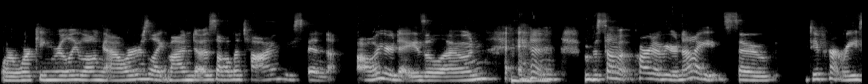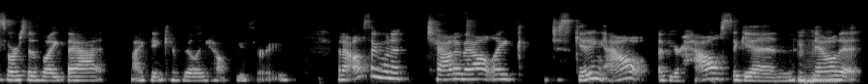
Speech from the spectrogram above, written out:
or working really long hours like mine does all the time. You spend all your days alone mm-hmm. and some part of your night. So, different resources like that, I think, can really help you through. But I also want to chat about like just getting out of your house again mm-hmm. now that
